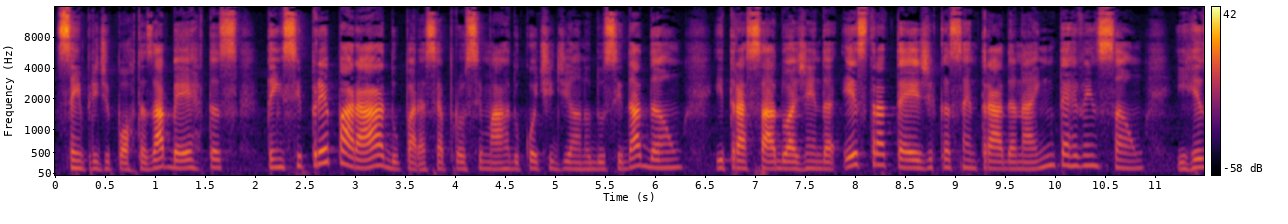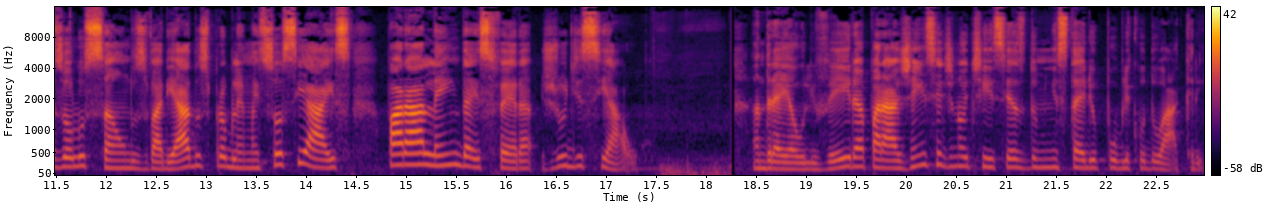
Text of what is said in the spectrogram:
sempre de portas abertas, tem se preparado para se aproximar do cotidiano do cidadão e traçado agenda estratégica centrada na intervenção e resolução dos variados problemas sociais para além da esfera judicial. Andréia Oliveira, para a Agência de Notícias do Ministério Público do Acre.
